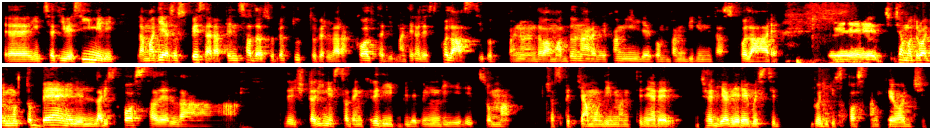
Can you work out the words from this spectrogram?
eh, iniziative simili, la matita sospesa era pensata soprattutto per la raccolta di materiale scolastico che poi noi andavamo a donare alle famiglie con bambini in età scolare. E ci siamo trovati molto bene, la risposta della, dei cittadini è stata incredibile, quindi insomma ci aspettiamo di mantenere, cioè di avere questo tipo di risposta anche oggi.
